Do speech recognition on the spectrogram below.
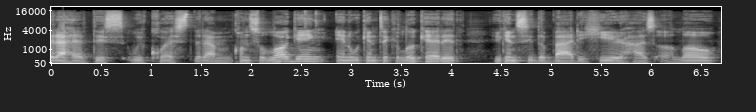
that I have this request that I'm console logging and we can take a look at it. You can see the body here has a low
